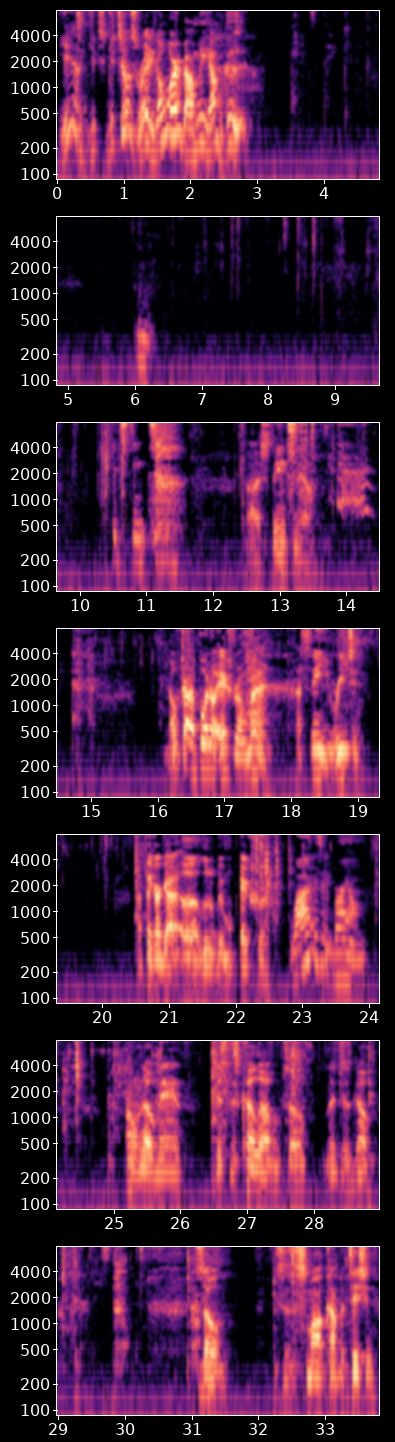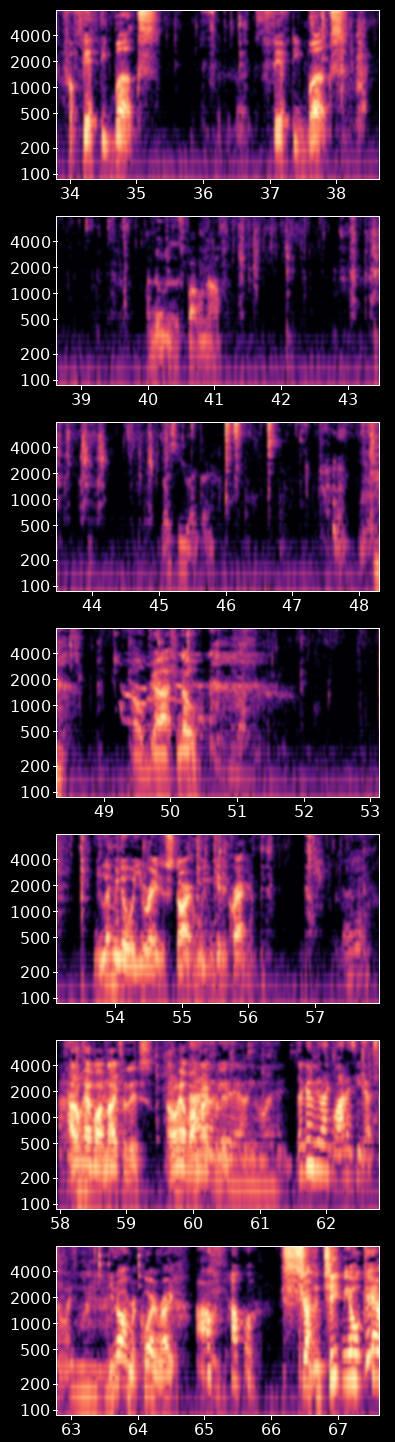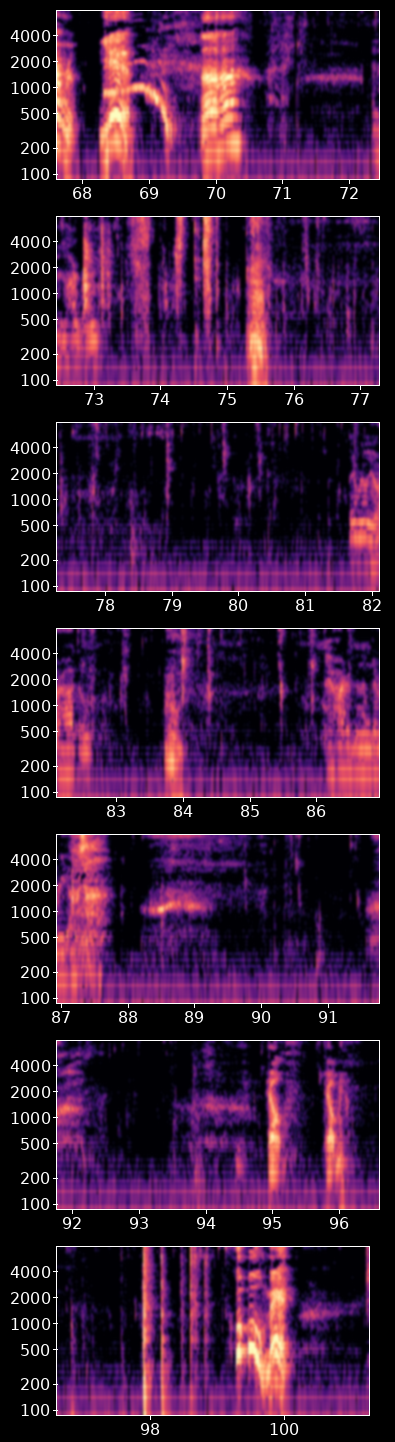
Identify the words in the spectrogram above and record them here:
Yeah, get, get yours ready. Don't worry about me. I'm good. it. It's thick. Mm. It stinks. Ah, it stinks now. Don't try to pour no extra on mine. I seen you reaching. I think I got uh, a little bit extra. Why is it brown? I don't know, man. This is the color of them, so let's just go. So, this is a small competition for 50 bucks. 50 bucks. 50 bucks. My noodles is falling off. That's you right there. Oh gosh, no. You let me know when you're ready to start and we can get it cracking. Go ahead. I don't have all night for this. I don't have all I night for either, this. I don't even want it. They're gonna be like, why does he got so much more than I? You know I'm recording, right? Oh no. You trying to cheat me on camera. Yeah. Uh-huh. It was heartburn. Mm. They really are hot though. Mm. They're harder than them Doritos. Help. Help me. Oh man.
